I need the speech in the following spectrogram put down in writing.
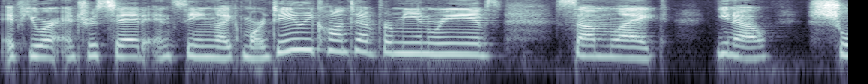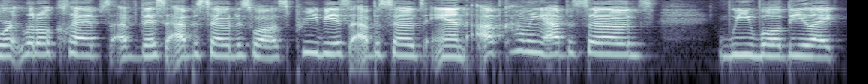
if you are interested in seeing like more daily content from me and Rives, some like, you know, short little clips of this episode as well as previous episodes and upcoming episodes. We will be like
